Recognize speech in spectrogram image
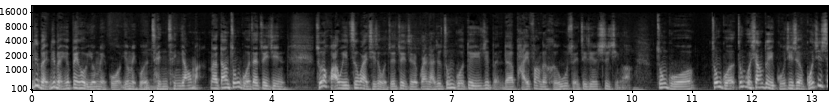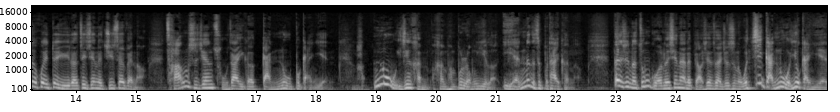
日本日本因为背后有美国有美国撑撑腰嘛。那当中国在最近除了华为之外，其实我觉得最值得观察就是中国对于日本的排放的核污水这件事情啊，中国。中国中国相对于国际社，国际社会对于了这些的 G7 啊，长时间处在一个敢怒不敢言，怒已经很很很不容易了，言那个是不太可能。但是呢，中国呢现在呢表现出来就是呢，我既敢怒我又敢言，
